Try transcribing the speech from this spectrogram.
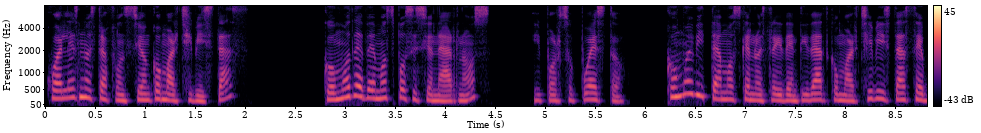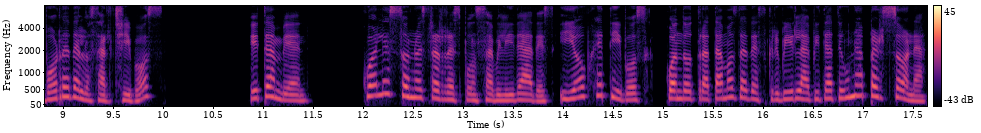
¿Cuál es nuestra función como archivistas? ¿Cómo debemos posicionarnos? Y por supuesto, ¿cómo evitamos que nuestra identidad como archivistas se borre de los archivos? Y también, ¿cuáles son nuestras responsabilidades y objetivos cuando tratamos de describir la vida de una persona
